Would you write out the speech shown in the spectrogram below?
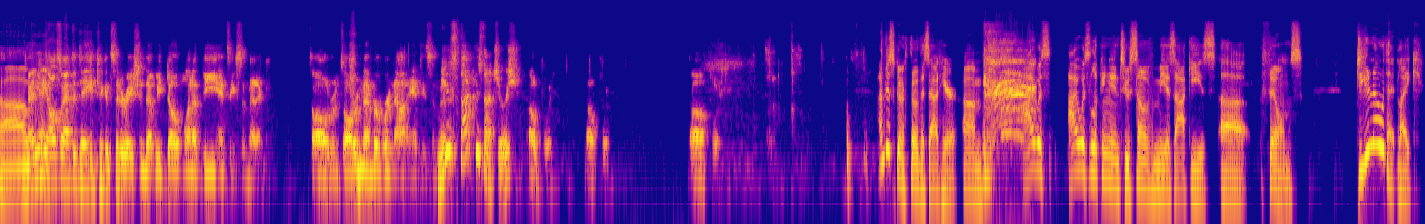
um, and yeah. we also have to take into consideration that we don't want to be anti-semitic it's all it's all remember we're not anti-semitic Miyazaki's not Jewish. Oh boy. Oh boy. Oh boy. I'm just going to throw this out here. Um, I was I was looking into some of Miyazaki's uh, films. Do you know that like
